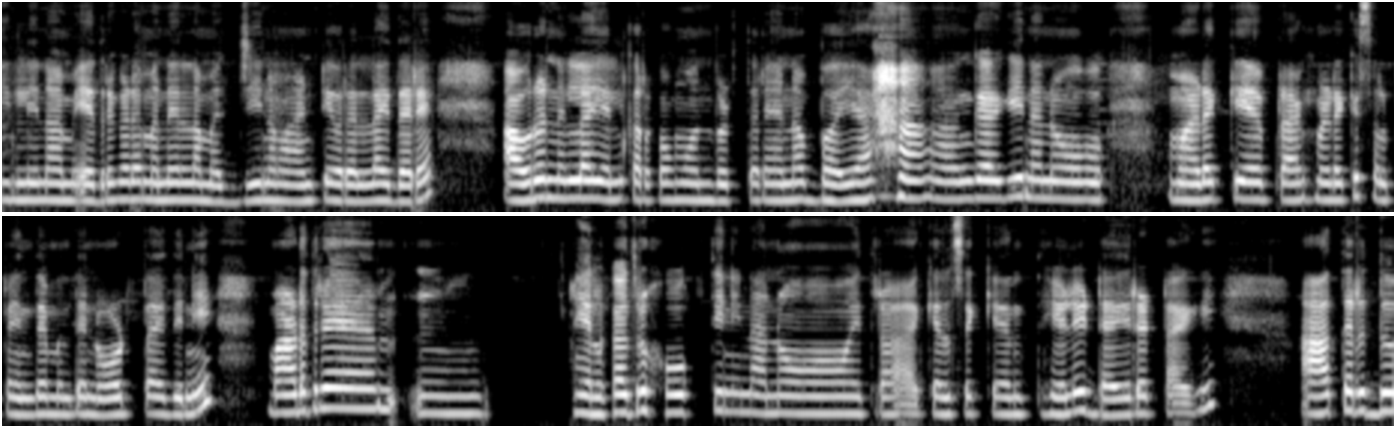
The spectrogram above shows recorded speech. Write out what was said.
ಇಲ್ಲಿ ನಮ್ಮ ಎದುರುಗಡೆ ಮನೇಲಿ ನಮ್ಮ ಅಜ್ಜಿ, ನಮ್ಮ ಆಂಟಿ ಅವರೆಲ್ಲ ಇದ್ದಾರೆ. ಅವರನ್ನೆಲ್ಲ ಎಲ್ಲಿ ಕರ್ಕೊಂಬಂದ್ಬಿಡ್ತಾರೆ ಅನ್ನೋ ಭಯ. ಹಾಗಾಗಿ ನಾನು ಮಾಡೋಕ್ಕೆ ಪ್ರ್ಯಾಂಕ್ ಮಾಡೋಕ್ಕೆ ಸ್ವಲ್ಪ ಹಿಂದೆ ಮುಂದೆ ನೋಡ್ತಾ ಇದ್ದೀನಿ. ಮಾಡಿದ್ರೆ ಎಲ್ಲಿಗಾದ್ರೂ ಹೋಗ್ತೀನಿ ನಾನು ಈ ಥರ ಕೆಲಸಕ್ಕೆ ಅಂತ ಹೇಳಿ ಡೈರೆಕ್ಟಾಗಿ ಆ ಥರದ್ದು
